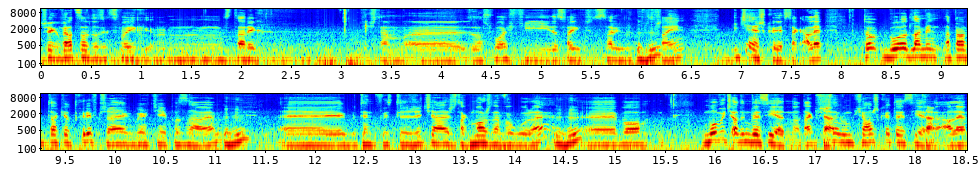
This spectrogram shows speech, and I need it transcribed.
człowiek wracał do tych swoich mm, starych jakichś tam e, zaszłości, do swoich starych przyzwyczajeń i ciężko jest tak, ale to było dla mnie naprawdę takie odkrywcze, jakby jak Cię poznałem, Mhm. e, jakby ten Twój styl życia, że tak można w ogóle, Mhm. e, bo mówić o tym to jest jedno, tak? Przeczytałbym książkę, to jest jedno, Tak. ale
